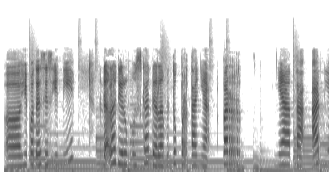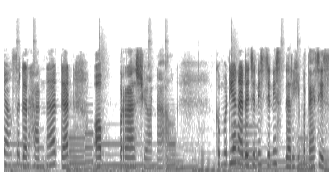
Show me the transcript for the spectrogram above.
eh, hipotesis ini hendaklah dirumuskan dalam bentuk pertanyaan pernyataan yang sederhana dan operasional. Kemudian ada jenis-jenis dari hipotesis.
